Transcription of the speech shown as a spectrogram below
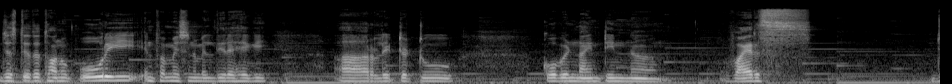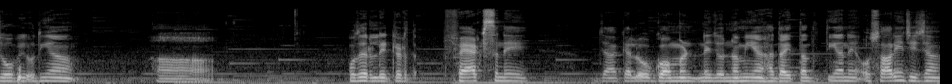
ਜਿਸ ਦੇ ਉੱਤੇ ਤੁਹਾਨੂੰ ਪੂਰੀ ਇਨਫੋਰਮੇਸ਼ਨ ਮਿਲਦੀ ਰਹੇਗੀ ਰਿਲੇਟਡ ਟੂ ਕੋਵਿਡ 19 ਵਾਇਰਸ ਜੋ ਵੀ ਉਹਦੀਆਂ ਉਹਦੇ ਰਿਲੇਟਡ ਫੈਕਟਸ ਨੇ ਜਾਂ ਕਹ ਲੋ ਗਵਰਨਮੈਂਟ ਨੇ ਜੋ ਨਵੀਆਂ ਹਦਾਇਤਾਂ ਦਿੱਤੀਆਂ ਨੇ, ਉਹ ਸਾਰੀਆਂ ਚੀਜ਼ਾਂ,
